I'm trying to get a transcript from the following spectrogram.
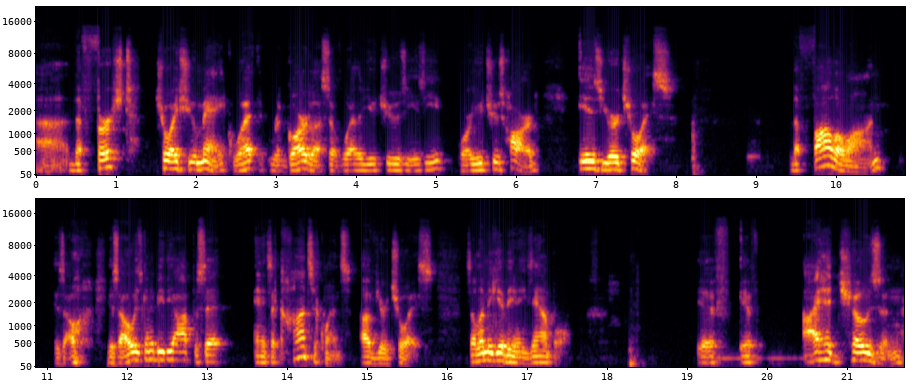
Uh, the first choice you make, what regardless of whether you choose easy or you choose hard, is your choice. The follow on is, is always going to be the opposite, and it's a consequence of your choice. So let me give you an example. If, if I had chosen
